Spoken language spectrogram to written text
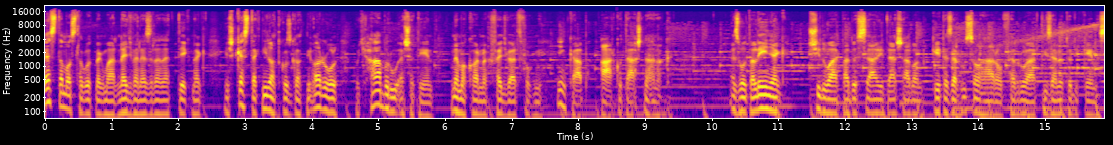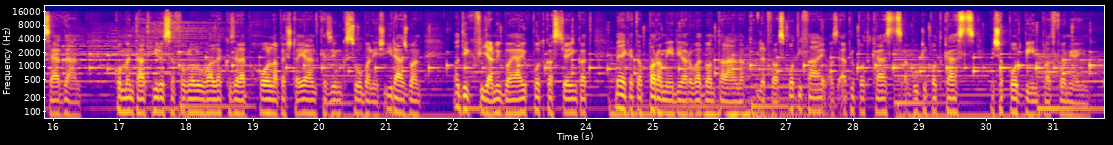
Ezt a maszlagot meg már 40 ezeren ették meg, és kezdtek nyilatkozgatni arról, hogy háború esetén nem akarnak fegyvert fogni, inkább árkotásnának. Ez volt a lényeg Sidó Árpád összeállításában 2023. február 15-én szerdán kommentált hírösszefoglalóval legközelebb holnap este jelentkezünk szóban és írásban, addig figyelmükbe ajánljuk podcastjainkat, melyeket a Paramédia rovatban találnak, illetve a Spotify, az Apple Podcasts, a Google Podcasts és a Podbean platformjain.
